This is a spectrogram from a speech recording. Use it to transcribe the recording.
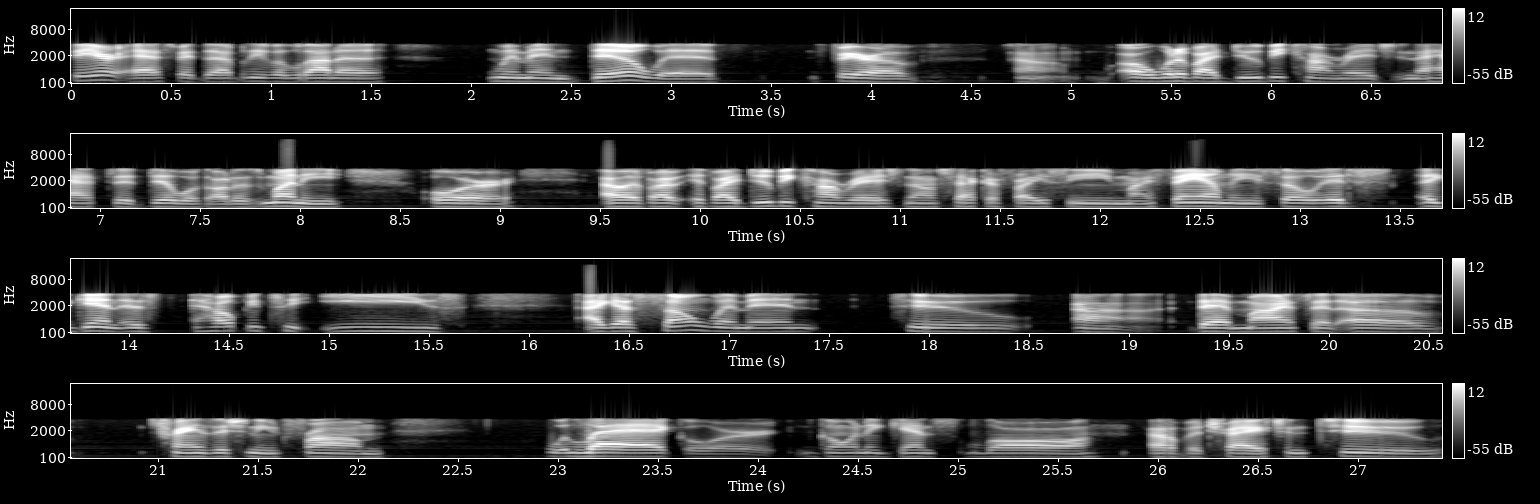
fear aspect that I believe a lot of women deal with fear of um oh what if I do become rich and I have to deal with all this money or oh, if I if I do become rich then I'm sacrificing my family so it's again it's helping to ease I guess some women to uh that mindset of transitioning from lack or going against law of attraction to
